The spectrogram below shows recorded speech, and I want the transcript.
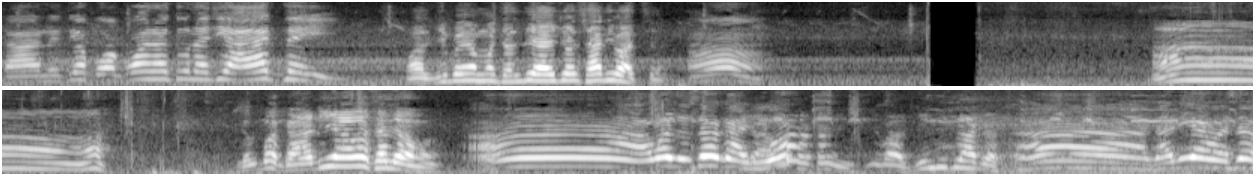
તાને ત્યાં પોકવાનું હતું હજી આયા જ નહીં. વાલજીભાઈ અમે જલ્દી આવી જાઓ સારી વાત છે. હા. હા. ગાડી આવે છે લે આમાં. હા જશે ગાડી હો વાલજી લાગે. હા ગાડી આવે છે.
